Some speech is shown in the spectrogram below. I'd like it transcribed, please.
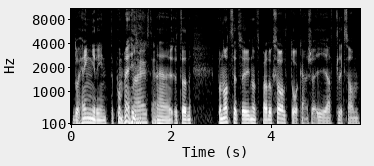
då hänger det inte på mig. Nej, eh, utan på något sätt så är det något paradoxalt då kanske i att liksom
